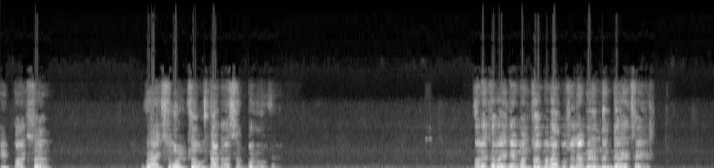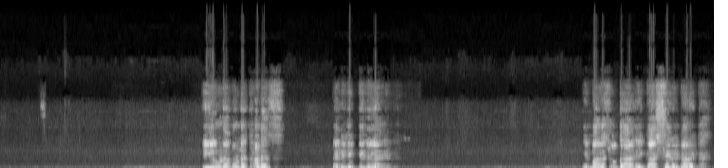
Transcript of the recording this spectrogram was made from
थीम पार्कचं वॅक्स वर्ल्डचं उद्घाटन आज संपन्न होत आहे मला खरं हेमंतचं मनापासून अभिनंदन करायचं आहे. की एवढं मोठं धाडस त्यांनी जे केलेलं आहे. हे मला सुद्धा एक आश्चर्यकारक आहे.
